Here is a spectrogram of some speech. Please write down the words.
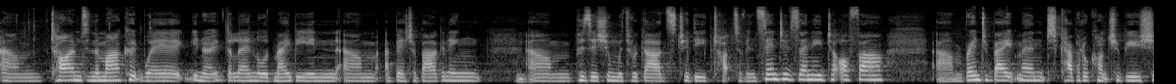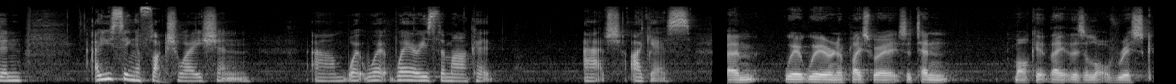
um, times in the market where you know the landlord may be in um, a better bargaining um, position with regards to the types of incentives they need to offer, um, rent abatement, capital contribution. Are you seeing a fluctuation? Um, where, where, where is the market at? I guess. Um, we're, we're in a place where it's a tenant market. They, there's a lot of risk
